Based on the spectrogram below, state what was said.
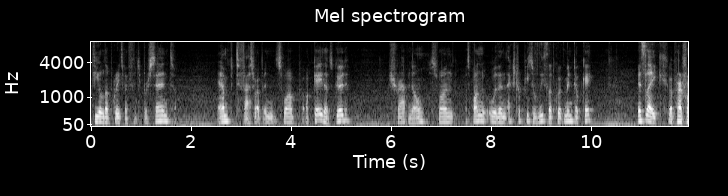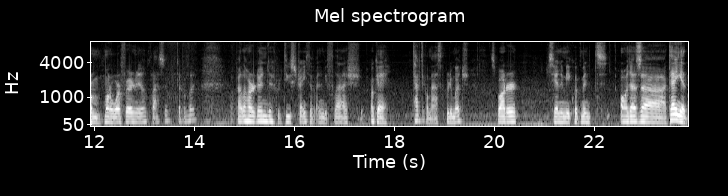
field upgrades by 50%. Amped, fast weapon swap. Okay, that's good. Shrapnel. Spawn, spawn with an extra piece of lethal equipment. Okay. It's like, apart from Modern Warfare, you know, classic type of thing. Battle hardened, reduced strength of enemy flash. Okay. Tactical mask, pretty much. Spotter. See enemy equipment. Oh, that's, uh, dang it.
